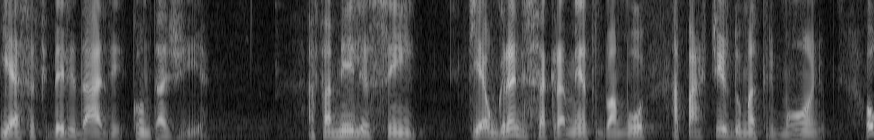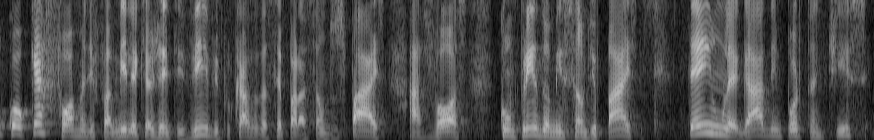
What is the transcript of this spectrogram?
E essa fidelidade contagia. A família, sim, que é um grande sacramento do amor a partir do matrimônio, ou qualquer forma de família que a gente vive por causa da separação dos pais, as vós, cumprindo a missão de pais, tem um legado importantíssimo.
